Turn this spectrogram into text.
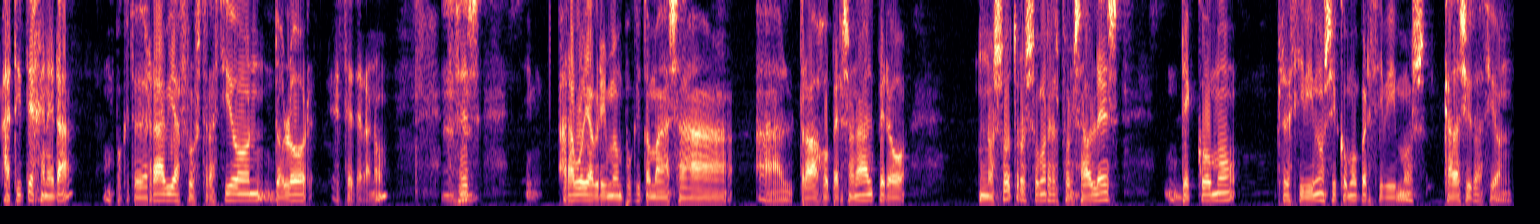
a ti te genera un poquito de rabia, frustración, dolor, etcétera, ¿no? Entonces, ahora voy a abrirme un poquito más al trabajo personal, pero nosotros somos responsables de cómo recibimos y cómo percibimos cada situación.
